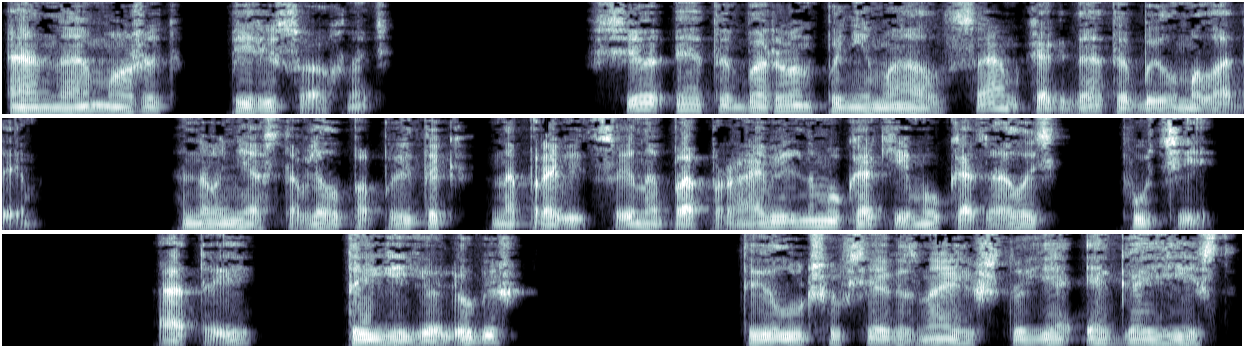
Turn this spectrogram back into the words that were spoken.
она может пересохнуть. Все это барон понимал, сам когда-то был молодым но не оставлял попыток направить сына по правильному, как ему казалось, пути. А ты? Ты ее любишь? Ты лучше всех знаешь, что я эгоист.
